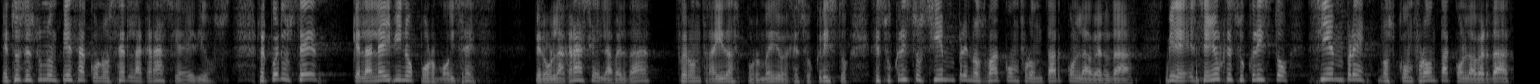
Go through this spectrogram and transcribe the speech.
Entonces uno empieza a conocer la gracia de Dios. Recuerde usted que la ley vino por Moisés, pero la gracia y la verdad fueron traídas por medio de Jesucristo. Jesucristo siempre nos va a confrontar con la verdad. Mire, el Señor Jesucristo siempre nos confronta con la verdad.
